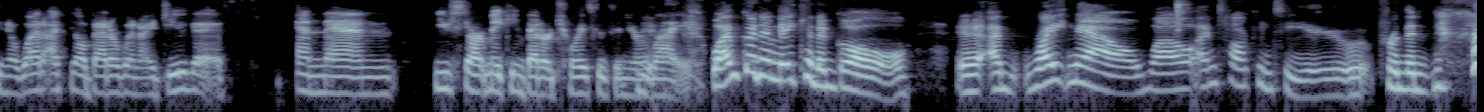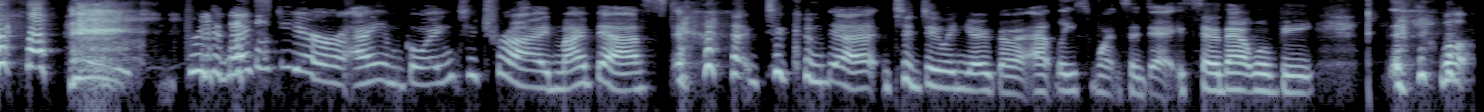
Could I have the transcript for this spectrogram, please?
you know what i feel better when i do this and then you start making better choices in your yes. life well i'm going to make it a goal uh, I'm right now while I'm talking to you for the for the next year I am going to try my best to commit to doing yoga at least once a day. So that will be Well,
